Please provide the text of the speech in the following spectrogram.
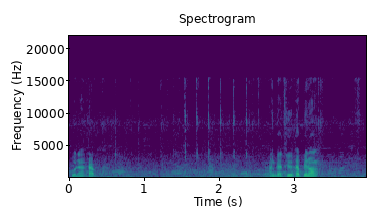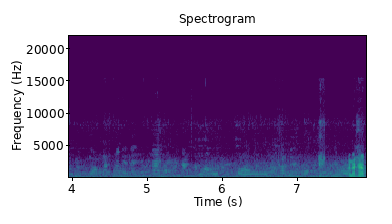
กูนะครับ อันกระถือครับพี่น้องอันนะครับ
